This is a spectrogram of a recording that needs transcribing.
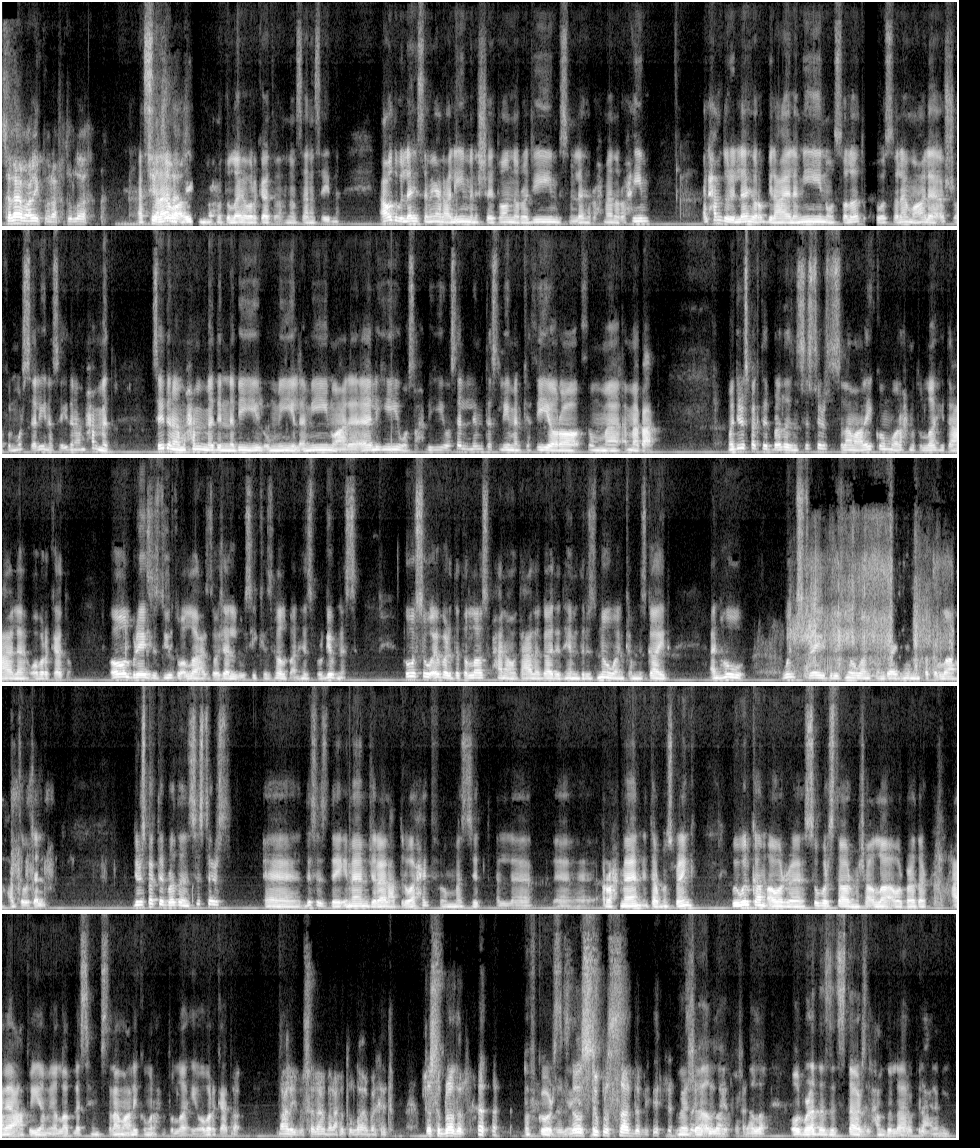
السلام عليكم ورحمة الله. السلام. عليكم ورحمة الله وبركاته. أهلا وسهلا سيدنا. أعوذ بالله السميع العليم من الشيطان الرجيم. بسم الله الرحمن الرحيم. الحمد لله رب العالمين والصلاة والسلام على أشرف المرسلين سيدنا محمد. سيدنا محمد النبي الأمي الأمين وعلى آله وصحبه وسلم تسليما كثيرا. ثم أما بعد. My dear respected brothers and sisters, Assalamu alaikum wa rahmatullahi ta'ala wa barakatuh. All praise is due to Allah Azza wa Jal. We seek His help and His forgiveness. Whosoever that Allah subhanahu wa ta'ala guided him, there is no one can misguide. And who went astray, there is no one can guide him but Allah Azza wa Jal. Dear respected brothers and sisters, uh, this is the Imam Jalal Abdul Wahid from Masjid Al uh, Rahman in Tarpon Spring. We welcome our uh, superstar, mashallah, our brother Ala Atiya. May Allah bless him. Assalamu alaikum wa rahmatullahi wa barakatuh. Rahmatullahi barakatuh. Just a brother. of course. There's yeah, no yeah. superstardom here. mashallah, mashallah. All brothers and stars, alhamdulillah, rabbil alameen.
